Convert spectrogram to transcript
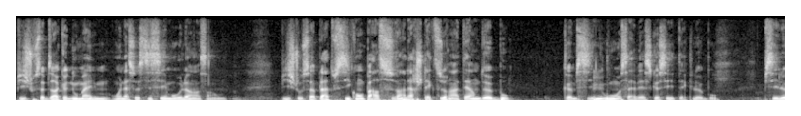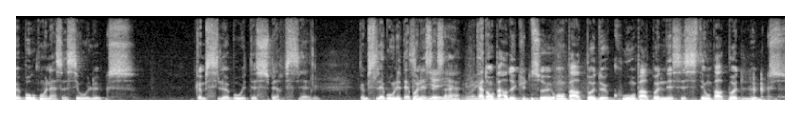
Puis je trouve ça bizarre que nous-mêmes, on associe ces mots-là ensemble. Puis je trouve ça plate aussi qu'on parle souvent d'architecture en termes de beau. Comme si Mm. nous, on savait ce que c'était que le beau. Puis c'est le beau qu'on associe au luxe. Comme si le beau était superficiel. Comme si le beau n'était pas Il y a- il y a- nécessaire. ouais, Quand on parle de culture, on parle pas de coût, on parle pas de nécessité, on parle pas de luxe.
